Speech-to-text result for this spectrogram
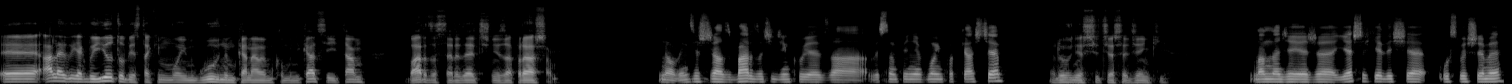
e, ale jakby YouTube jest takim moim głównym kanałem komunikacji i tam bardzo serdecznie zapraszam. No, więc jeszcze raz bardzo Ci dziękuję za wystąpienie w moim podcaście. Również się cieszę, dzięki. Mam nadzieję, że jeszcze kiedyś się usłyszymy,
